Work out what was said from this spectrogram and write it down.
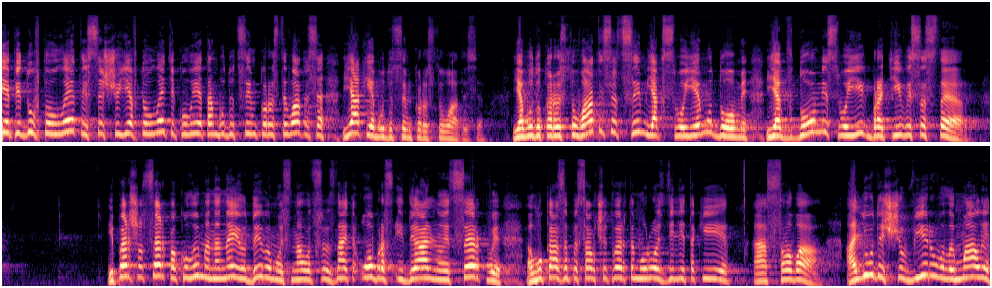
я піду в туалет і все, що є в туалеті, коли я там буду цим користуватися, як я буду цим користуватися? Я буду користуватися цим як в своєму домі, як в домі своїх братів і сестер. І перша церква, коли ми на неї дивимося, на оце, знаєте, образ ідеальної церкви, Лука записав в 4 розділі такі а, слова. А люди, що вірували, мали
